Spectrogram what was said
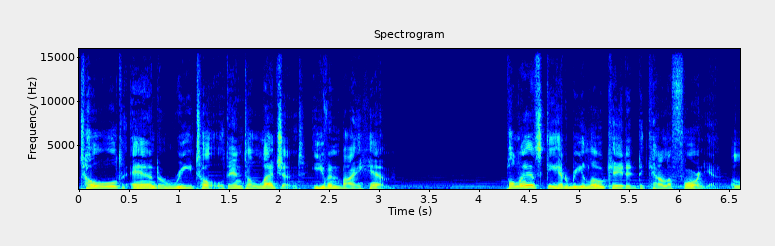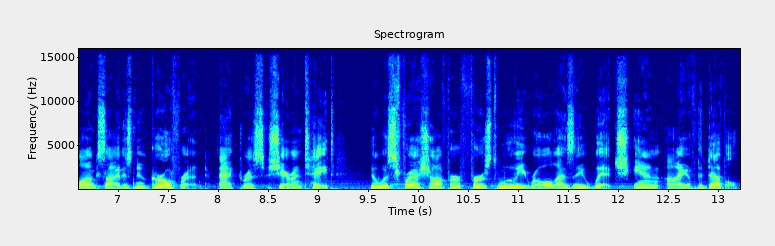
told and retold into legend even by him. Polanski had relocated to California alongside his new girlfriend, actress Sharon Tate, who was fresh off her first movie role as a witch in Eye of the Devil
